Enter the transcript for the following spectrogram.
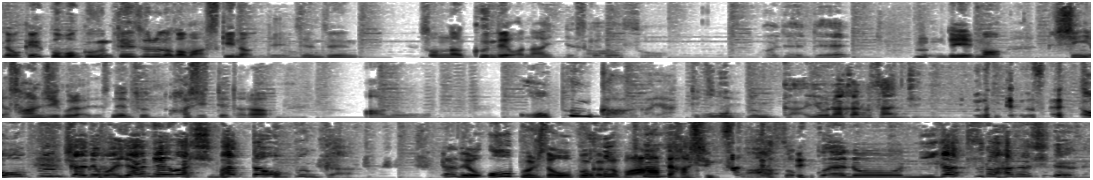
でも結構僕運転するのがまあ好きなんで、全然そんな苦ではないんですけど。あ、そう。でで、うん、で、まあ深夜3時ぐらいですね、ずっと走ってたら、あの、オープンカーがやってきオーて、プンカー？夜中の3時に。なんかさオープンカーでも屋根は閉まったオープンカー？やでオープンしたオープンカーがバーって走ってた。あそう。これあの2月の話だよね。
